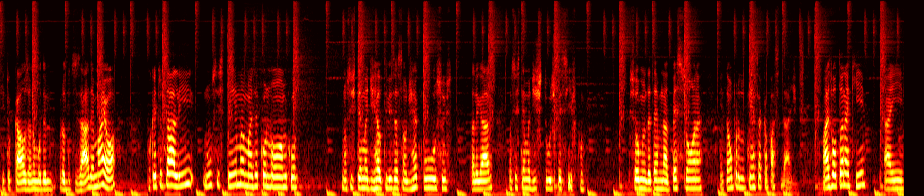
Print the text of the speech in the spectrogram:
que tu causa no modelo produtizado é maior porque tu tá ali num sistema mais econômico, num sistema de reutilização de recursos, tá ligado? Um sistema de estudo específico sobre um determinado persona. Então o produto tem essa capacidade. Mas voltando aqui aí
